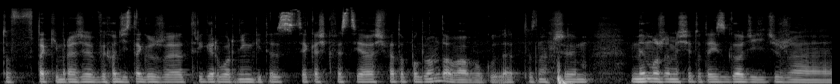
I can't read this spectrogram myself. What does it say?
To w takim razie wychodzi z tego, że trigger warningi to jest jakaś kwestia światopoglądowa w ogóle. To znaczy, my możemy się tutaj zgodzić, że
